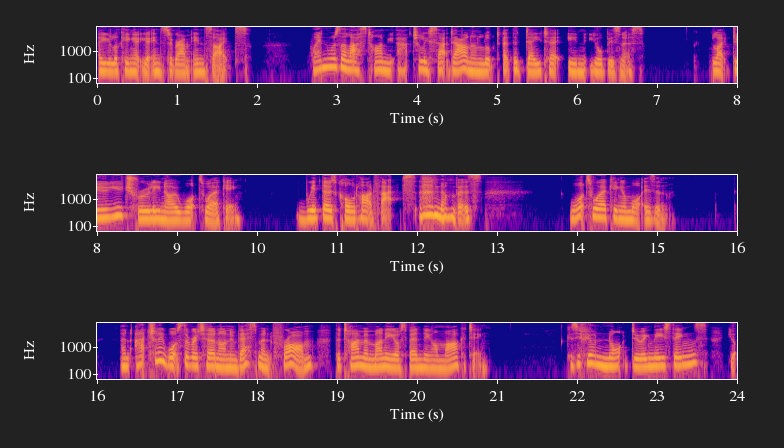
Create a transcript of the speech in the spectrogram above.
Are you looking at your Instagram insights? when was the last time you actually sat down and looked at the data in your business? Like, do you truly know what's working with those cold, hard facts, numbers? What's working and what isn't? And actually, what's the return on investment from the time and money you're spending on marketing? Because if you're not doing these things, you're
